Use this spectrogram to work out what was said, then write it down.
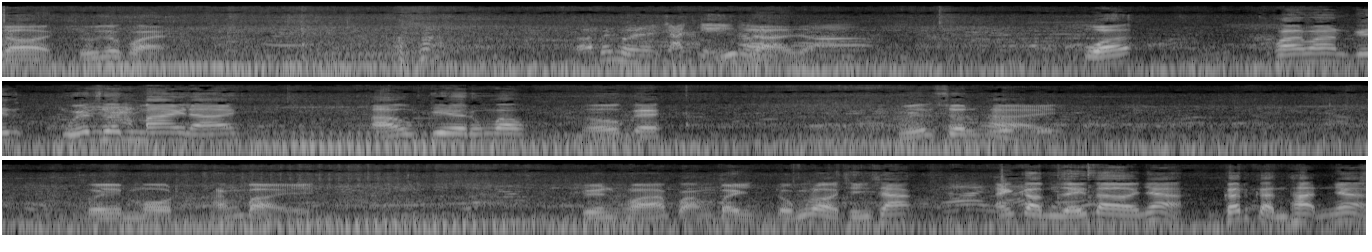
Rồi, chúc sức khỏe. Rồi mấy người này trả chị mà. Dạ, dạ. Ủa, khoan khoan, cái Nguyễn Xuân Mai là ai? À, ông kia đúng không? Rồi, ok. Nguyễn Xuân Hải 11 tháng 7 Tuyên Hóa Quảng Bình Đúng rồi chính xác Anh cầm giấy tờ nhá Cất cẩn thận nhá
